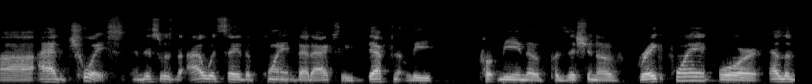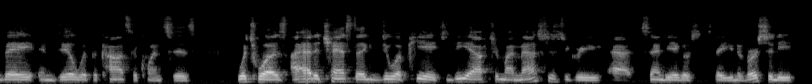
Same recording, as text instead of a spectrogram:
uh, I had a choice, and this was the I would say the point that actually definitely put me in a position of break point or elevate and deal with the consequences, which was I had a chance to do a PhD after my master's degree at San Diego State University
